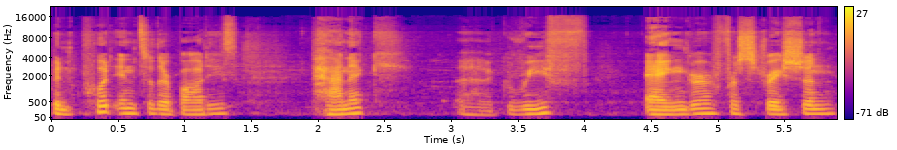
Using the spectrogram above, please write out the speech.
been put into their bodies panic, uh, grief, anger, frustration,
